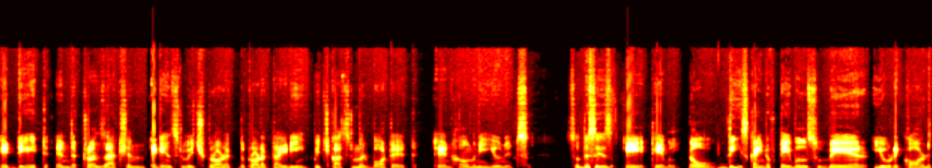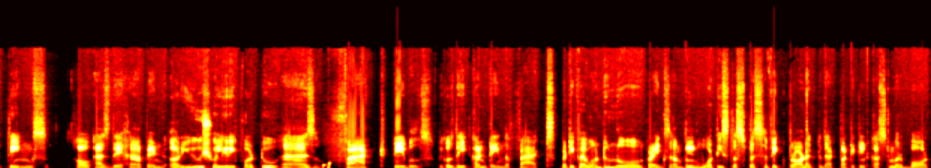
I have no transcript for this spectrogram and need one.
a date and the transaction against which product, the product ID, which customer bought it, and how many units. So this is a table. Now, these kind of tables where you record things or as they happened are usually referred to as fact tables because they contain the facts. But if I want to know, for example, what is the specific product that particular customer bought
